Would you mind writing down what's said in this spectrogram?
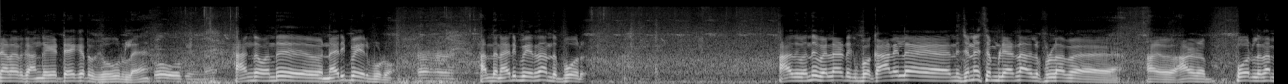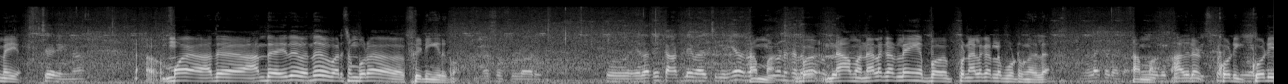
நிலம் இருக்குது அங்கே எட்டு ஏக்கர் இருக்குது ஊரில். அங்கே வந்து நரிப்பயிர் போடுவோம் ஆஹா. அந்த நரிப்பயிர் தான் அந்த போர். அது வந்து வெள்ளாட்டுக்கு இப்போ காலையில் இருந்துச்சுன்னா செம்பிளி ஆடலாம் அதில் ஃபுல்லாக போரில் தான் மேயும். சரிங்கண்ணா. மொ அது அந்த இது வந்து வருஷம் பூரா ஃபீடிங் இருக்கும். ரசம் ஃபுல்லாக இருக்கும். ஸோ எல்லாத்தையும் காட்டிலே வச்சுக்கிறீங்க அதனால ஆமாம் இப்போ நிலக்கடலையும் இப்போ இப்போ நிலக்கடலை போட்டிருக்கோம் அதில். ஆமாம் அதில் கொடி கொடி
